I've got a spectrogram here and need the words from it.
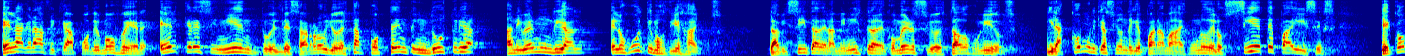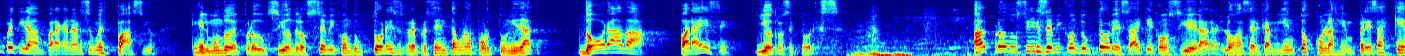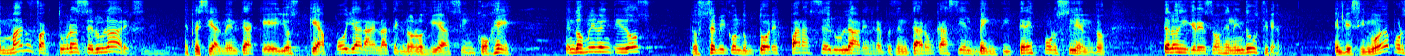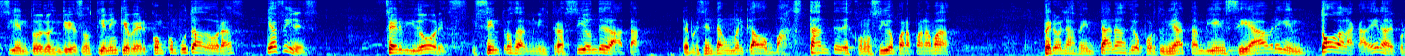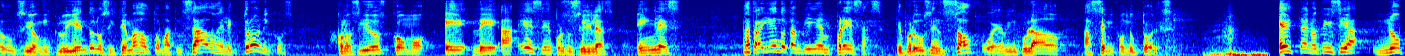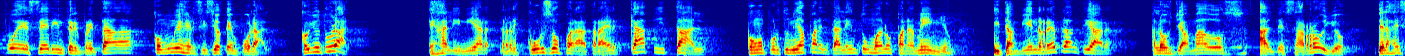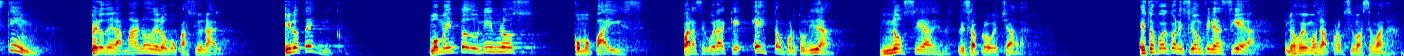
En la gráfica podemos ver el crecimiento, el desarrollo de esta potente industria a nivel mundial en los últimos 10 años. La visita de la ministra de Comercio de Estados Unidos y la comunicación de que Panamá es uno de los siete países que competirán para ganarse un espacio en el mundo de producción de los semiconductores representa una oportunidad dorada para ese y otros sectores. Al producir semiconductores hay que considerar los acercamientos con las empresas que manufacturan celulares, especialmente aquellos que apoyarán la tecnología 5G. En 2022, los semiconductores para celulares representaron casi el 23% de los ingresos en la industria. El 19% de los ingresos tienen que ver con computadoras y afines. Servidores y centros de administración de data representan un mercado bastante desconocido para Panamá. pero las ventanas de oportunidad también se abren en toda la cadena de producción, incluyendo los sistemas automatizados electrónicos, conocidos como EDAS por sus siglas en inglés, atrayendo también empresas que producen software vinculado a semiconductores. Esta noticia no puede ser interpretada como un ejercicio temporal, coyuntural. Es alinear recursos para atraer capital con oportunidad para el talento humano panameño y también replantear a los llamados al desarrollo de las STEAM, pero de la mano de lo vocacional y lo técnico. Momento de unirnos como país para asegurar que esta oportunidad no sea desaprovechada. Esto fue Conexión Financiera y nos vemos la próxima semana.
